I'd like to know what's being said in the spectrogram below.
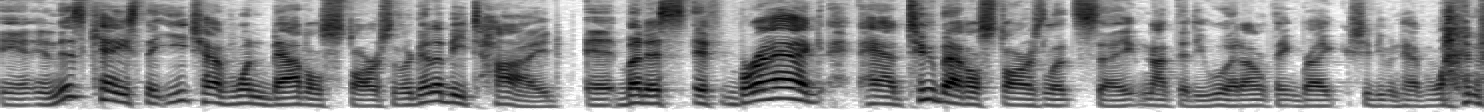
And in this case, they each have one battle star, so they're going to be tied. Eh, but if Bragg had two battle stars, let's say, not that he would, I don't think Bragg should even have one.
